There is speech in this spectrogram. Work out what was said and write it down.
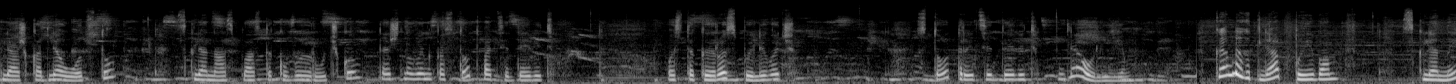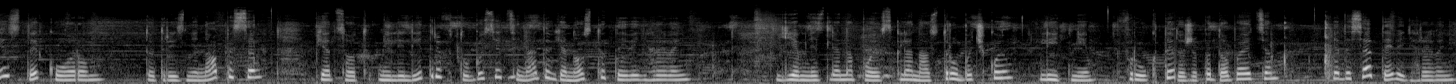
Пляшка для оцту, скляна з пластиковою ручкою, теж новинка 129. Ось такий розпилювач 139 для олії. Келих для пива, скляний з декором. Тут різні написи. 500 мл в тубусі ціна 99 гривень. Ємність для напоїв скляна з трубочкою. Літні фрукти. Дуже подобається. 59 гривень.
